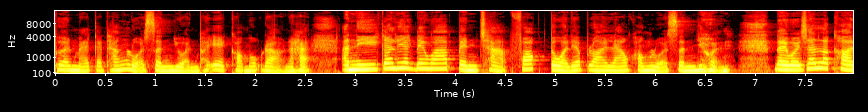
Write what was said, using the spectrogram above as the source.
เพื่อนๆแม้กระทั่งหลวเซินหยวนพระเอกของพวกเรานะคะ อันนี้ก็เรียกได้ว่าเป็นฉากฟอกตัวเรียบร้อยแล้วของหลวเซินหยวน ในเวอร์ชันละคร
